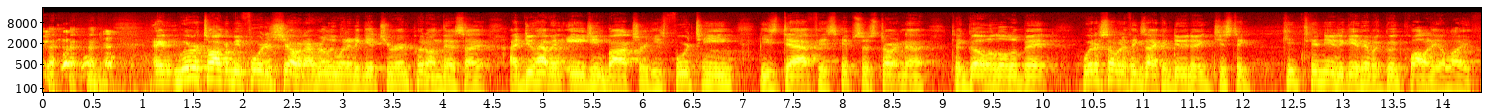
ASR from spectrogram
you. And we were talking before the show, and I really wanted to get your input on this. I, I do have an aging boxer. He's 14. He's deaf. His hips are starting to, to go a little bit. What are some of the things I can do to just to continue to give him a good quality of life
